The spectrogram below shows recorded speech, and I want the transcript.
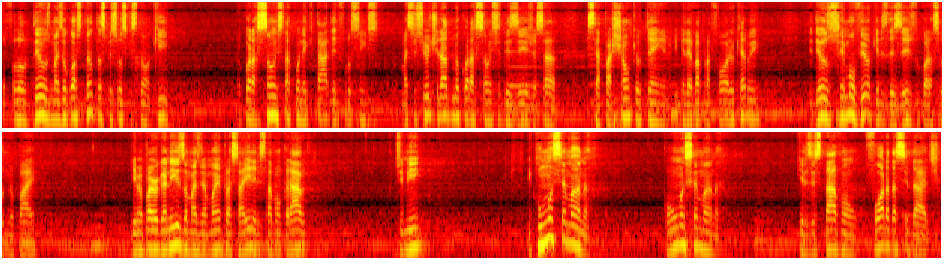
Ele falou: Deus, mas eu gosto tanto das pessoas que estão aqui, meu coração está conectado. Ele falou assim: Mas se o Senhor tirar do meu coração esse desejo, essa, essa paixão que eu tenho e me levar para fora, eu quero ir. E Deus removeu aqueles desejos do coração do meu pai. E meu pai organiza mais minha mãe para sair, eles estavam grávidos de mim. E com uma semana, com uma semana que eles estavam fora da cidade,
